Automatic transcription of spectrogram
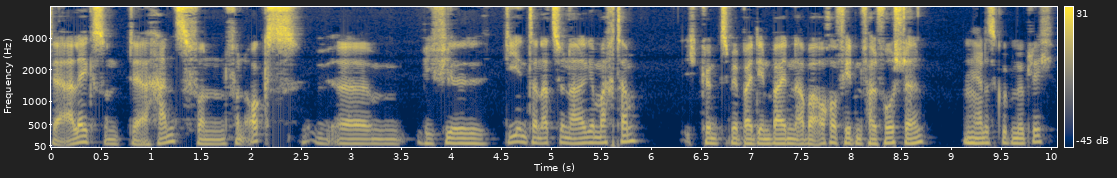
der Alex und der Hans von von Ox, ähm, wie viel die international gemacht haben. Ich könnte es mir bei den beiden aber auch auf jeden Fall vorstellen. Ja, das ist gut möglich.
